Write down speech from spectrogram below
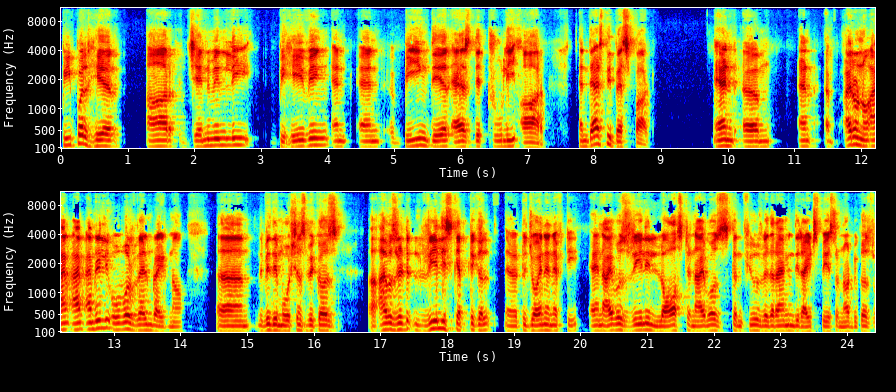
people here are genuinely behaving and and being there as they truly are. And that's the best part. And um and i don't know i'm i'm, I'm really overwhelmed right now um, with emotions because uh, i was re- really skeptical uh, to join nft and i was really lost and i was confused whether i'm in the right space or not because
